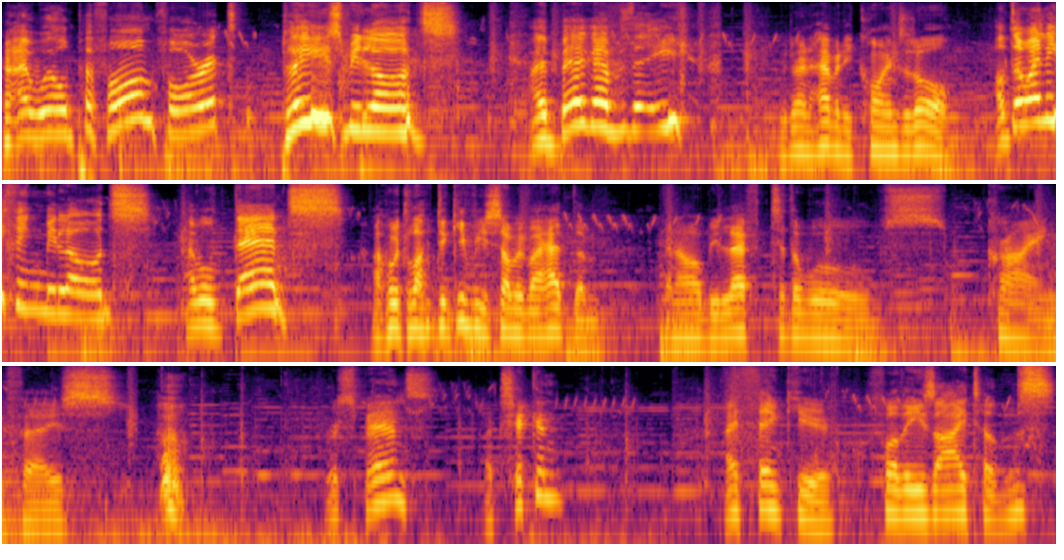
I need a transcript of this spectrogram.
I will perform for it. Please, me lords, I beg of thee. We don't have any coins at all. I'll do anything, me lords. I will dance. I would love to give you some if I had them. Then I'll be left to the wolves. Crying face. Wristbands? A chicken? I thank you for these items.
